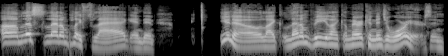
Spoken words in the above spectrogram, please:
Um, let's let them play flag and then you know, like let them be like American Ninja Warriors and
